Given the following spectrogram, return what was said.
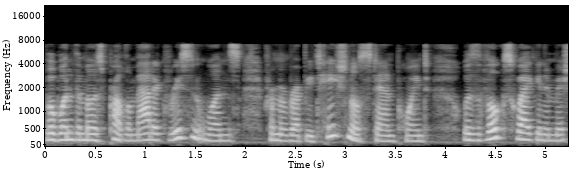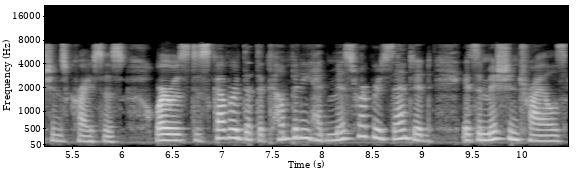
But one of the most problematic recent ones from a reputational standpoint was the Volkswagen emissions crisis, where it was discovered that the company had misrepresented its emission trials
